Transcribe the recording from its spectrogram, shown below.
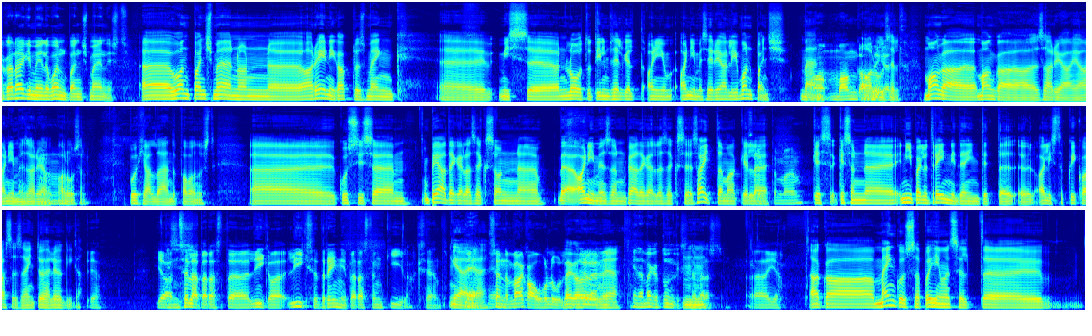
aga räägi meile One Punch Manist. uh,. One Punch Man on uh, areenikaklusmäng uh,, mis uh, on loodud ilmselgelt anim-, animeseriaali One Punch Man manga alusel, manga, mangasarja ja animesarja Mm. mm. alusel, põhjal tähendab, vabandust. kus siis äh, peategelaseks on äh,, animes on peategelaseks äh, Saitama, kelle, jah, kes, kes on äh, nii palju trenni teinud, et äh, alistab kõik vastased ainult ühe löögiga. ja on sellepärast äh, liiga, liigse trenni pärast on kiilaks jäänud. ja, ja Jah. see on väga oluline. väga oluline jah. ja ta on väga tundlik Mhm. selle pärast. äh,. jah, aga mängus sa põhimõtteliselt äh,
